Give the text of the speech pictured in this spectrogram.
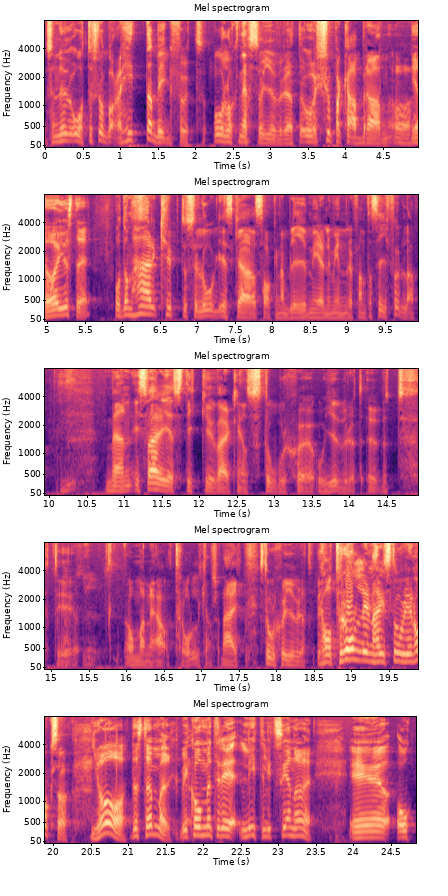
Så nu återstår bara att hitta Bigfoot och Loch Ness-djuret och Chupacabran. Och... Ja, just det. Och de här kryptozoologiska sakerna blir ju mer eller mindre fantasifulla. Men i Sverige sticker ju verkligen Storsjöodjuret ut. Det, om man är ja, troll kanske. Nej, Storsjöodjuret. Vi har troll i den här historien också. Ja, det stämmer. Vi kommer till det lite, lite senare. Eh, och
